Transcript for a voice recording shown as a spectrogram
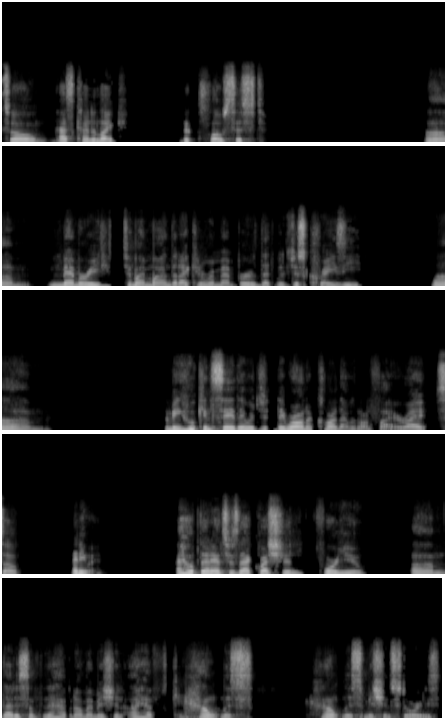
So that's kind of like the closest um memory to my mind that I can remember that was just crazy. Um, I mean, who can say they were they were on a car that was on fire, right? So anyway, I hope that answers that question for you. Um, that is something that happened on my mission. I have countless, countless mission stories.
